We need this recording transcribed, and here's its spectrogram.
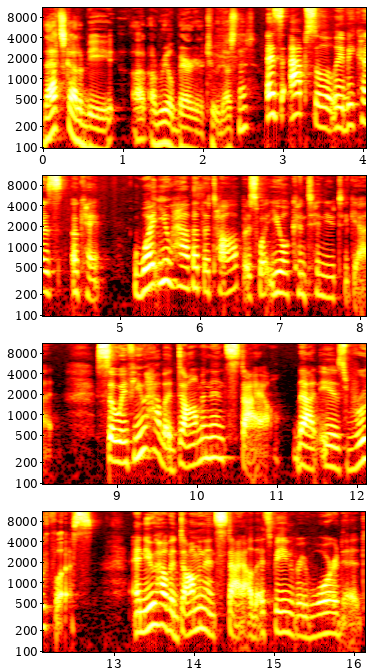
that's got to be a, a real barrier too, doesn't it? It's absolutely because, okay, what you have at the top is what you'll continue to get. So if you have a dominant style that is ruthless, and you have a dominant style that's being rewarded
